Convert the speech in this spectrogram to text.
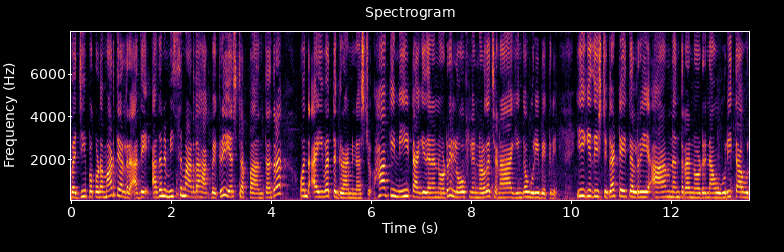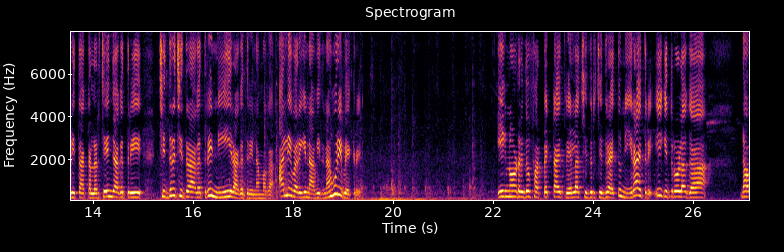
ಬಜ್ಜಿ ಪಕೋಡ ಮಾಡ್ತೀವಲ್ರಿ? ಅದೇ, ಅದನ್ನು ಮಿಸ್ ಮಾಡ್ದೆ ಹಾಕ್ಬೇಕ್ರಿ. ಎಷ್ಟಪ್ಪ ಅಂತಂದ್ರೆ ಒಂದು ಐವತ್ತು ಗ್ರಾಮಿನಷ್ಟು. ಹಾಕಿ ನೀಟಾಗಿದೆ ನೋಡ್ರಿ ಲೋ ಫ್ಲೇಮ್ನೊಳಗೆ ಚೆನ್ನಾಗಿ ಹಿಂಗೆ ಹುರಿಬೇಕ್ರಿ. ಈಗ ಇದಿಷ್ಟು ಗಟ್ಟಿ ಐತಲ್ರಿ ಆ ನಂತರ ನೋಡ್ರಿ ನಾವು ಹುರಿತಾ ಹುರಿತಾ ಕಲರ್ ಚೇಂಜ್ ಆಗತ್ತೆ ರೀ ಛಿದ್ರ ಛಿದ್ರ ಆಗತ್ತೆ ರೀ ನೀರಾಗತ್ತೆ ರೀ ನಮಗೆ. ಅಲ್ಲಿವರೆಗೆ ನಾವು ಇದನ್ನ ಹುರಿಬೇಕ್ರಿ. ಈಗ ನೋಡ್ರಿ ಇದು ಪರ್ಫೆಕ್ಟ್ ಆಯ್ತು ರೀ ಎಲ್ಲ ಛಿದ್ರ ಛಿದ್ರ ಆಯಿತು, ನೀರು ಆಯ್ತು ರೀ ಈಗ ಇದ್ರೊಳಗೆ ನಾವು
